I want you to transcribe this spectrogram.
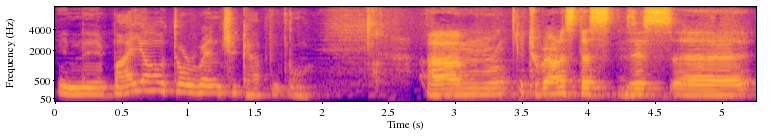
in uh, buyout or venture capital. Um, to be honest, this this uh,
